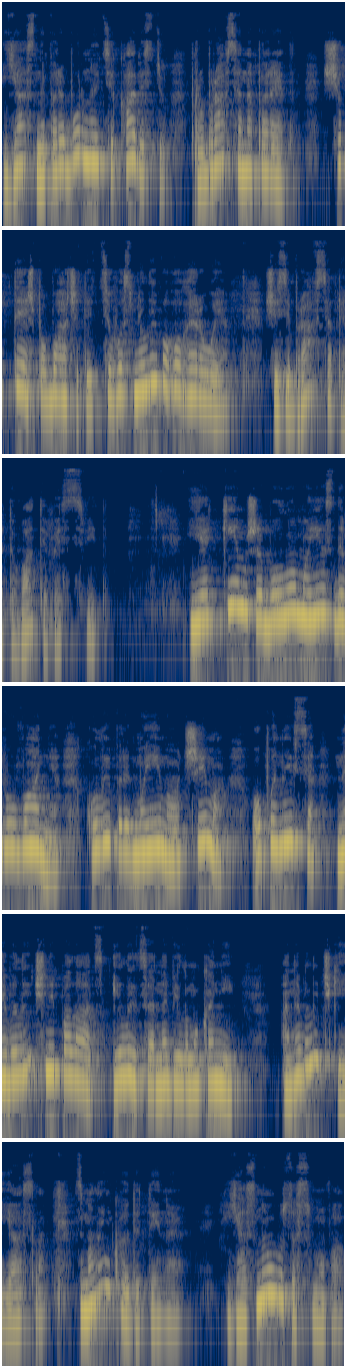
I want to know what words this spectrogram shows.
Я з непереборною цікавістю пробрався наперед, щоб теж побачити цього сміливого героя, що зібрався врятувати весь світ. Яким же було моє здивування, коли перед моїми очима опинився невеличний палац і лицар на білому коні, а невеличкі ясла з маленькою дитиною. Я знову засумував,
